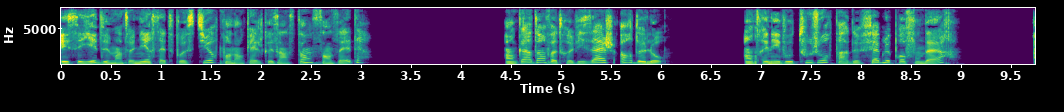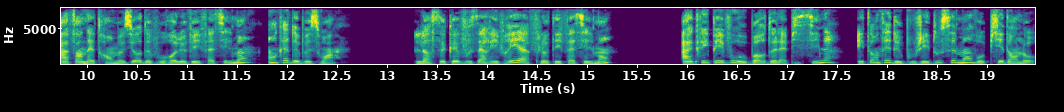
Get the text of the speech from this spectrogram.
Essayez de maintenir cette posture pendant quelques instants sans aide, en gardant votre visage hors de l'eau. Entraînez-vous toujours par de faibles profondeurs, afin d'être en mesure de vous relever facilement en cas de besoin. Lorsque vous arriverez à flotter facilement, agrippez-vous au bord de la piscine et tentez de bouger doucement vos pieds dans l'eau.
